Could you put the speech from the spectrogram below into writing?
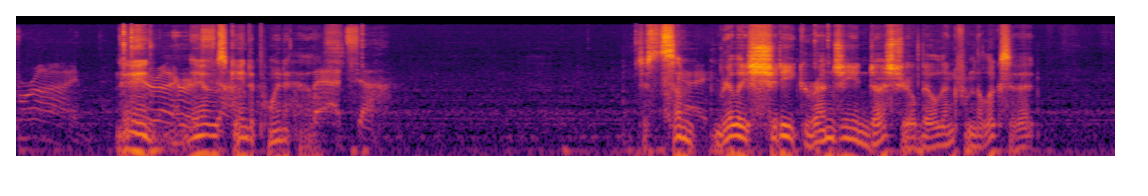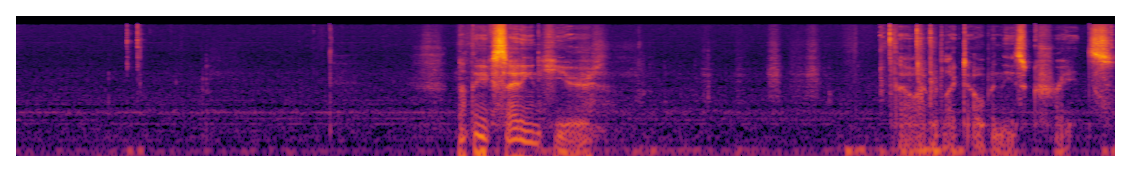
Prime. Hey, Sure Nails gained a point of health. Just some really shitty, grungy industrial building from the looks of it. Nothing exciting in here. Though I would like to open these crates.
